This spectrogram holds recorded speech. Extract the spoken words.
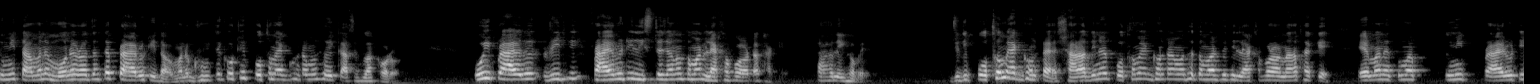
তুমি তার মানে মনের অজান্তে প্রায়োরিটি দাও। মানে ঘুম থেকে উঠে প্রথম এক ঘণ্টার মধ্যে ওই কাজগুলো করো। ওই প্রায়োরিটি প্রায়োরিটি লিস্টে যেন তোমার লেখাপড়াটা থাকে, তাহলেই হবে। যদি প্রথম এক ঘন্টায়, সারাদিনের প্রথম এক ঘণ্টার মধ্যে তোমার যদি লেখাপড়া না থাকে, এর মানে তোমার, তুমি প্রায়োরিটি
